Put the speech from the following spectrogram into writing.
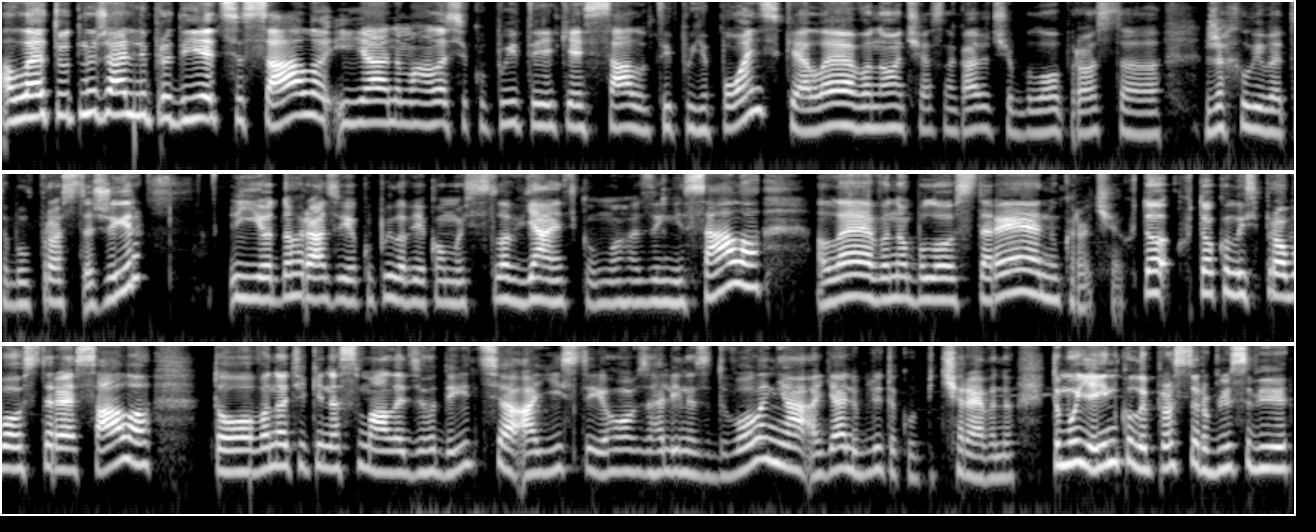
Але тут, на жаль, не продається сало, і я намагалася купити якесь сало, типу японське, але воно, чесно кажучи, було просто жахливе. Це був просто жир. І одного разу я купила в якомусь слов'янському магазині сало, але воно було старе. Ну, коротше, хто, хто колись пробував старе сало, то воно тільки на смалець годиться, а їсти його взагалі не задоволення. А я люблю таку підчеревину. Тому я інколи просто роблю собі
